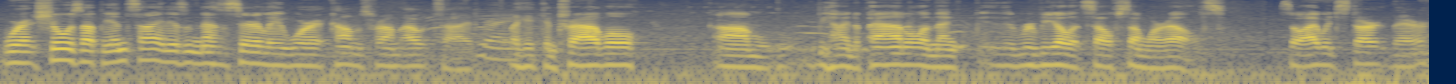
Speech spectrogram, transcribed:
where it shows up inside isn't necessarily where it comes from outside. Right. Like it can travel um, behind a panel and then reveal itself somewhere else. So I would start there.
